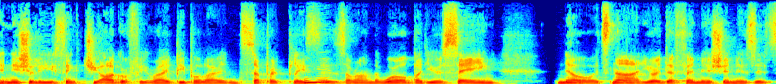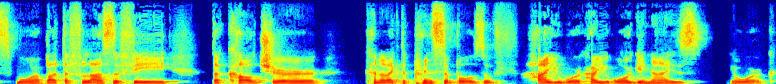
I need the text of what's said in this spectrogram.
initially you think geography, right? People are in separate places mm-hmm. around the world, but you're saying, no, it's not. Your definition is it's more about the philosophy, the culture, kind of like the principles of how you work, how you organize your work.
